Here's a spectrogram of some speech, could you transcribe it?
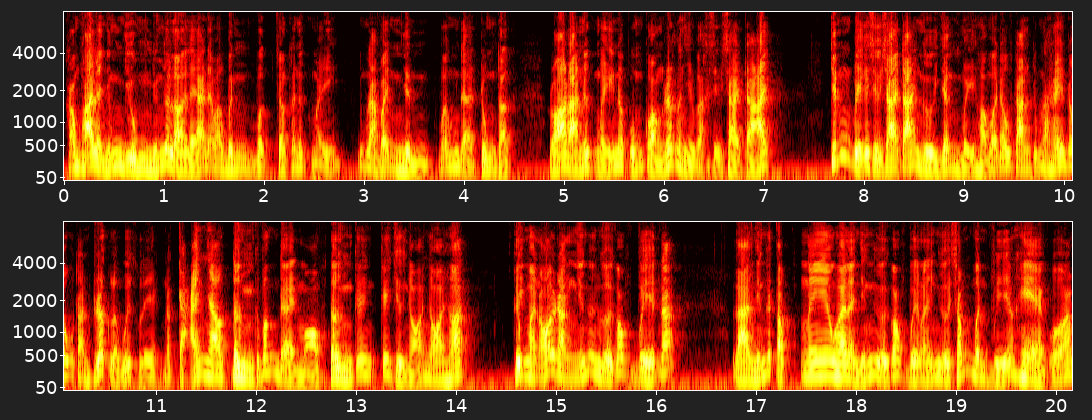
không phải là những dùng những cái lời lẽ để mà binh vực cho cái nước Mỹ. Chúng ta phải nhìn với vấn đề trung thực. Rõ ràng nước Mỹ nó cũng còn rất là nhiều các sự sai trái. Chính vì cái sự sai trái, người dân Mỹ họ mới đấu tranh. Chúng ta thấy đấu tranh rất là quyết liệt. Nó cãi nhau từng cái vấn đề một, từng cái cái sự nhỏ nhoi hết. Khi mà nói rằng những cái người gốc Việt đó là những cái tộc neo hay là những người gốc Việt, là những người sống bên vỉa hè của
